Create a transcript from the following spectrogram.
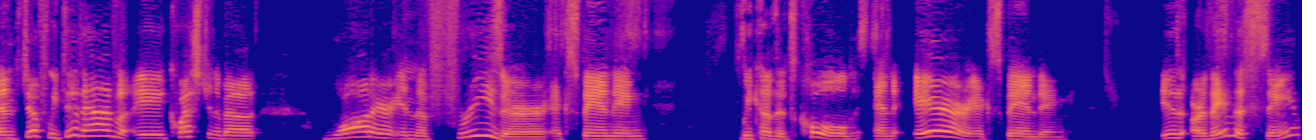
And Jeff, we did have a question about water in the freezer expanding because it's cold and air expanding. Is are they the same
